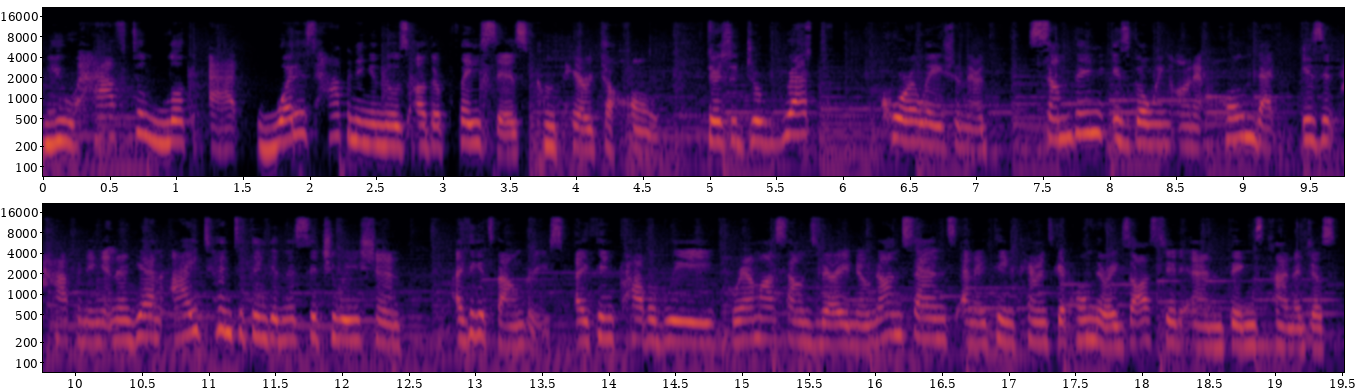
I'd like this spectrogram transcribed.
you have to look at what is happening in those other places compared to home. There's a direct correlation there. Something is going on at home that isn't happening. And again, I tend to think in this situation, I think it's boundaries. I think probably grandma sounds very no nonsense. And I think parents get home, they're exhausted and things kind of just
